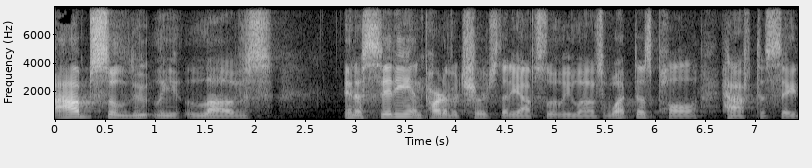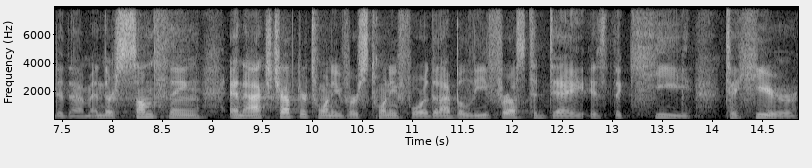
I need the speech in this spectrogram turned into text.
absolutely loves in a city and part of a church that he absolutely loves, what does Paul have to say to them? And there's something in Acts chapter 20, verse 24, that I believe for us today is the key to hear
